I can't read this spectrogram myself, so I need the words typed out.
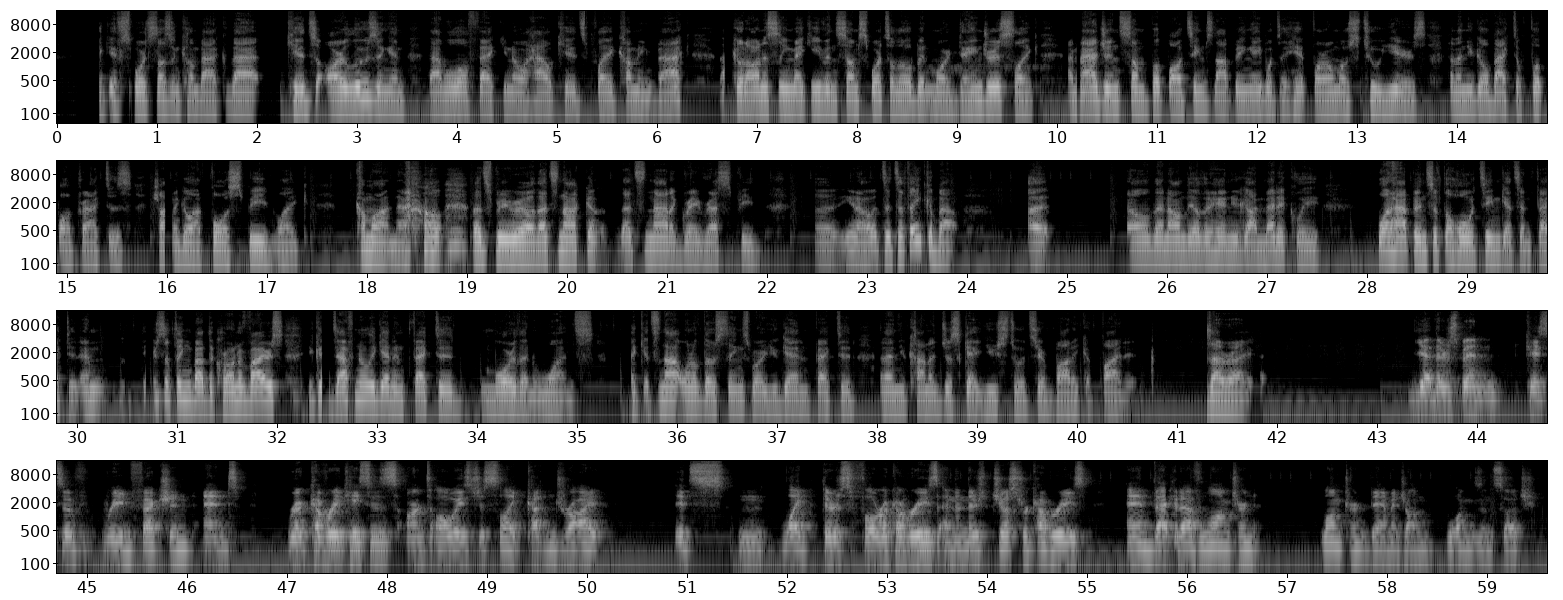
Like if sports doesn't come back, that kids are losing and that will affect you know how kids play coming back. That could honestly make even some sports a little bit more dangerous. Like imagine some football teams not being able to hit for almost two years and then you go back to football practice trying to go at full speed. Like come on now. Let's be real. That's not gonna that's not a great recipe uh, you know to, to think about. But you know, then on the other hand you got medically what happens if the whole team gets infected? And here's the thing about the coronavirus you could definitely get infected more than once. Like, it's not one of those things where you get infected and then you kind of just get used to it so your body could fight it. Is that right? Yeah, there's been cases of reinfection, and recovery cases aren't always just like cut and dry. It's like there's full recoveries and then there's just recoveries, and that could have long term long term damage on lungs and such.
